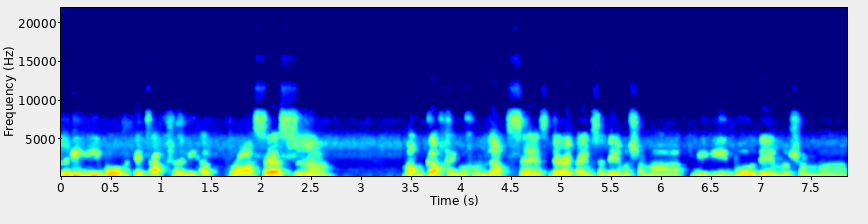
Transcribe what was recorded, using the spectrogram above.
nagigibo, it's actually a process na magkakaigo kang lapses. There are times na di mo siya magigibo, di mo siya ma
